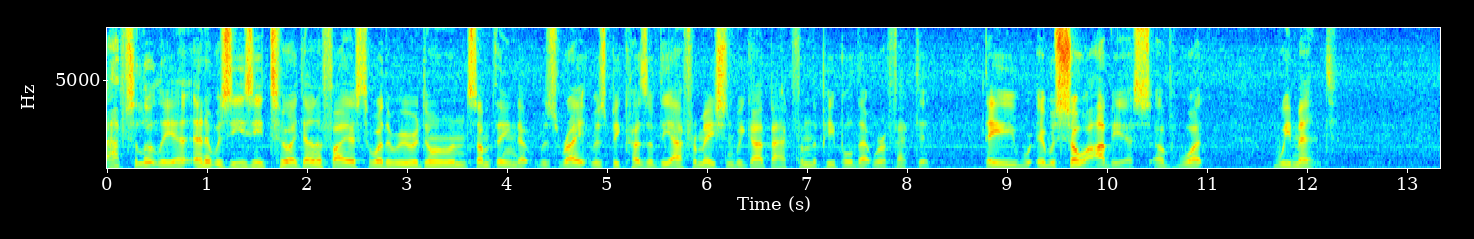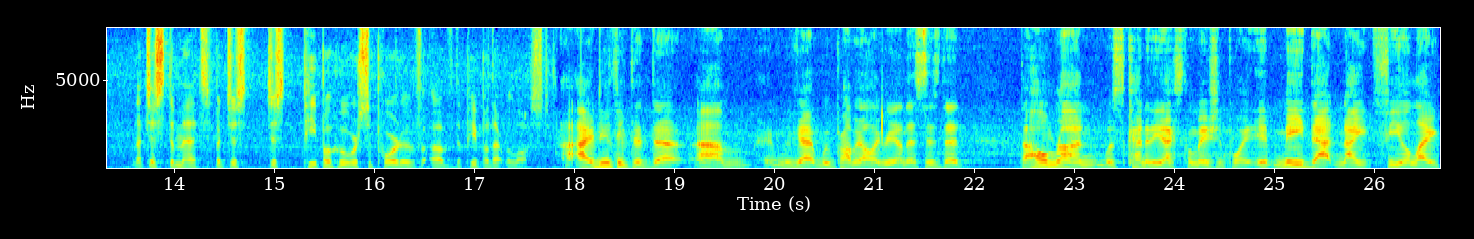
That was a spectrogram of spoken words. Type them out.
absolutely. And it was easy to identify as to whether we were doing something that was right was because of the affirmation we got back from the people that were affected. They it was so obvious of what we meant. Not just the Mets, but just just people who were supportive of the people that were lost. I do think that the, um, we got, we probably all agree on this, is that the home run was kind of the exclamation point. It made that night feel like,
